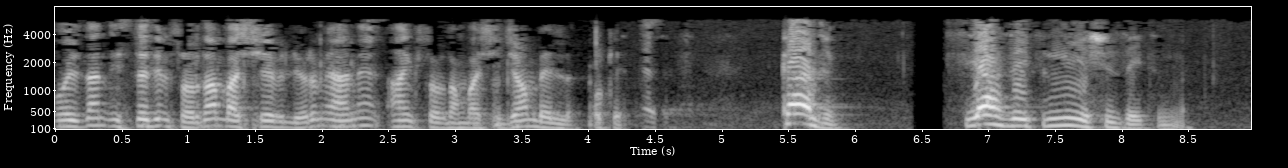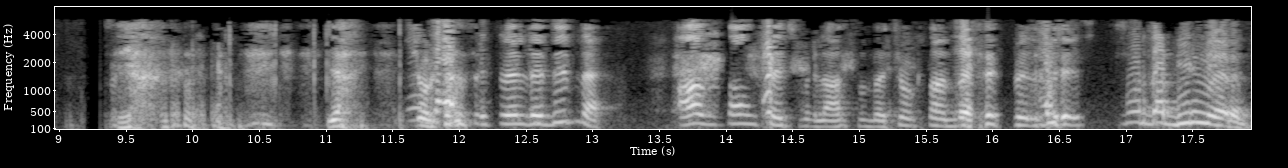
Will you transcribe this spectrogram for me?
O yüzden istediğim sorudan başlayabiliyorum. Yani hangi sorudan başlayacağım belli. Okey. Kaan'cığım siyah zeytin mi yeşil zeytin mi? Ya çoktan seçmeli dediğin de azdan seçmeli aslında. Çoktan da seçmeli değil. Burada bilmiyorum.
